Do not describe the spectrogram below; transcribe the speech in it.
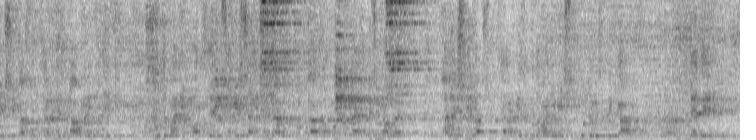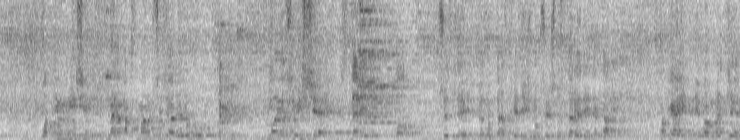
jeśli waszym celem jest powerlifting, budowanie mocy, przemieszczanie się z punktu A do punktu B, być może, ale jeśli waszym celem jest budowanie mięśni kulturystyka, wtedy łapiemy mięsień na maksymalnym przedziale ruchu, no i oczywiście sterydy, bo wszyscy będą teraz twierdzić, no przecież to sterydy i tak dalej. Okej, niech wam będzie,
